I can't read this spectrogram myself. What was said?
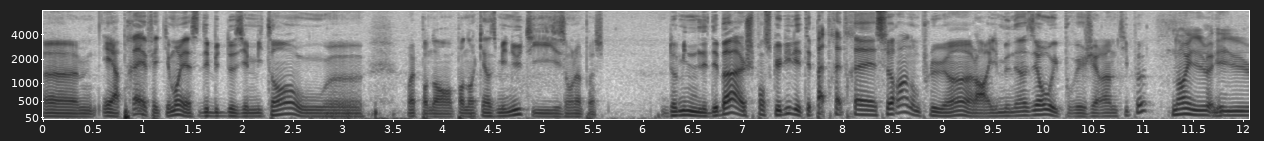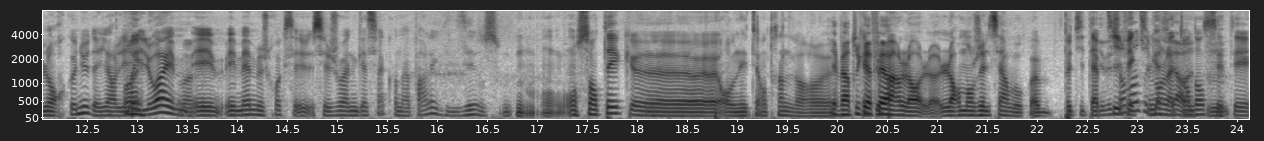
Euh, et après, effectivement, il y a ce début de deuxième mi-temps où, euh, pendant, pendant 15 minutes, ils ont l'impression domine les débats. Je pense que Lille n'était pas très très serein non plus. Hein. Alors il menait un zéro, il pouvait gérer un petit peu. Non, ils l'ont reconnu d'ailleurs, les ouais. Lillois, et, ouais. et, et, même je crois que c'est Johan Gatien qu'on a parlé, qui disait on, on sentait qu'on euh, on était en train de leur, il y avait un truc à faire. Part, leur, leur, manger le cerveau. Quoi. Petit à petit, effectivement, la tendance mmh.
